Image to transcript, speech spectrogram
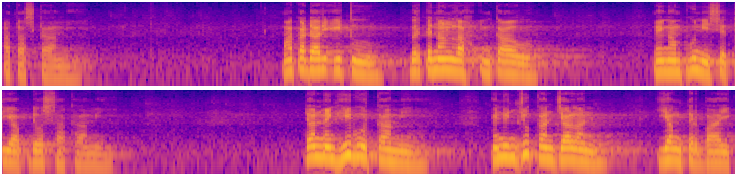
atas kami. Maka dari itu berkenanlah engkau mengampuni setiap dosa kami dan menghibur kami, menunjukkan jalan yang terbaik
